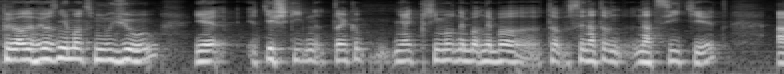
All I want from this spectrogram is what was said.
pro hrozně moc mužů je těžký to jako nějak přijmout nebo, nebo to, se na to nacítit a,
